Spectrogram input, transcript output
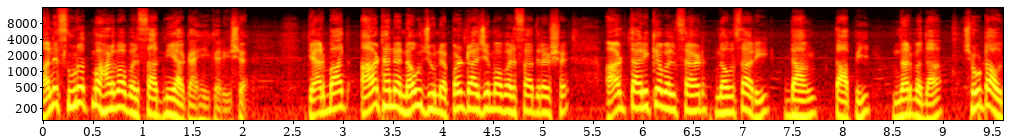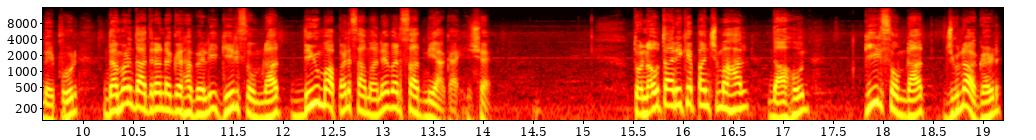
અને સુરતમાં હળવા વરસાદની આગાહી કરી છે. ત્યારબાદ આઠ અને નવ જૂને પણ રાજ્યમાં વરસાદ રહેશે. આઠ તારીખે વલસાડ, નવસારી, ડાંગ, તાપી નર્મદા, છોટાઉદેપુર, દમણ દાદરા નગર હવેલી, ગીર સોમનાથ, દીવમાં પણ સામાન્ય વરસાદની આગાહી છે. તો નવ તારીખે પંચમહાલ, દાહોદ, ગીર સોમનાથ, જૂનાગઢ,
